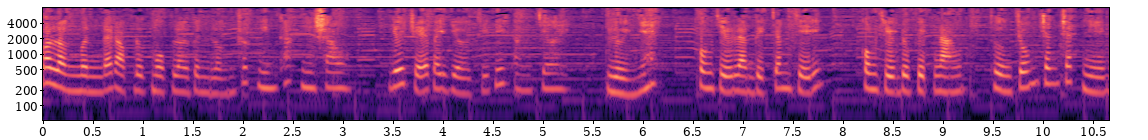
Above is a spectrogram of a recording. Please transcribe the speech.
có lần mình đã đọc được một lời bình luận rất nghiêm khắc như sau. Giới trẻ bây giờ chỉ biết ăn chơi, lười nhát, không chịu làm việc chăm chỉ, không chịu được việc nặng, thường trốn tránh trách nhiệm.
